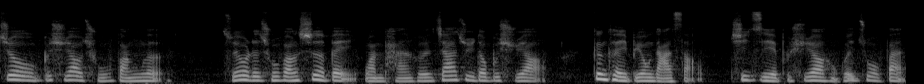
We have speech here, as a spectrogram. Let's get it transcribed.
就不需要厨房了。所有的厨房设备、碗盘和家具都不需要，更可以不用打扫。妻子也不需要很会做饭，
